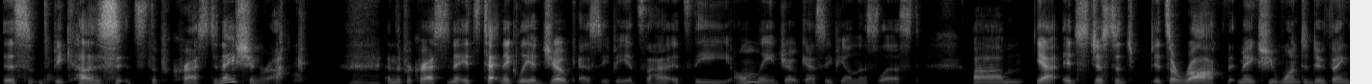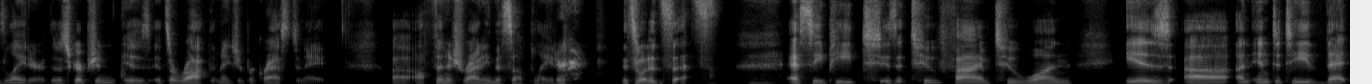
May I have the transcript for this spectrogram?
This because it's the procrastination rock. And the procrastinate it's technically a joke SCP. It's the it's the only joke SCP on this list. Um, yeah, it's just a it's a rock that makes you want to do things later. The description is it's a rock that makes you procrastinate. Uh, I'll finish writing this up later. is what it says. SCP is it 2521 is uh, an entity that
